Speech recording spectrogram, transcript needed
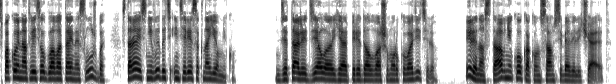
спокойно ответил глава тайной службы, стараясь не выдать интереса к наемнику. «Детали дела я передал вашему руководителю. Или наставнику, как он сам себя величает.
